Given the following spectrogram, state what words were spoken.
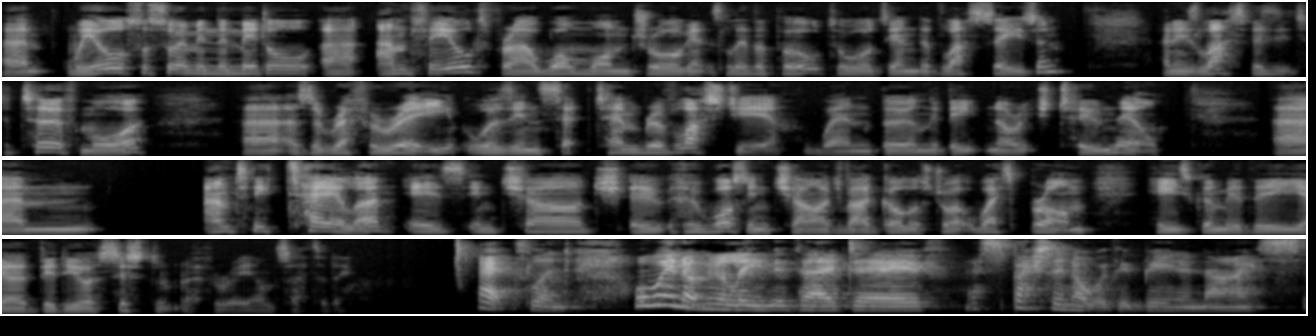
Um, we also saw him in the middle at Anfield for our 1 1 draw against Liverpool towards the end of last season. And his last visit to Turf Moor uh, as a referee was in September of last year when Burnley beat Norwich 2 0. Um, Anthony Taylor is in charge, who, who was in charge of our goal draw at West Brom. He's going to be the uh, video assistant referee on Saturday. Excellent. Well, we're not going to leave it there, Dave, especially not with it being a nice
